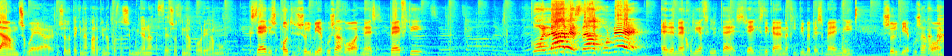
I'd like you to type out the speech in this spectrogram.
loungewear. Μισό λεπτάκι να πάρω την απόστασή μου για να θέσω την απορία μου. Ξέρεις ότι στους Ολυμπιακούς Αγώνες πέφτει... Κολάρες θα έχουνε! Ε, δεν έχουν οι αθλητές. Έχεις δει κανέναν αθλητή με πεσμένη; Στους Ολυμπιακούς Αγώνες,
